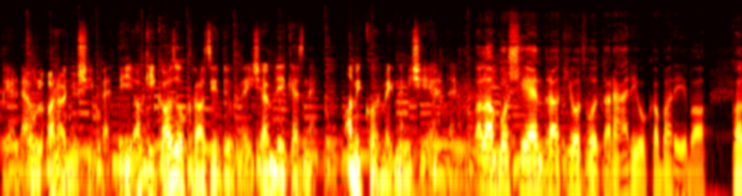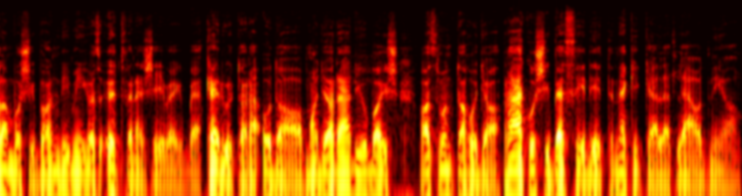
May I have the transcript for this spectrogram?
például Aranyosi Peti, akik azokra az időkre is emlékeznek, amikor még nem is éltek. Galambosi Endre, aki ott volt a rádiókabaréba, Galambosi Bandi még az 50-es években került a, oda a Magyar Rádióba, és azt mondta, hogy a Rákosi beszédét neki kellett leadni a,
